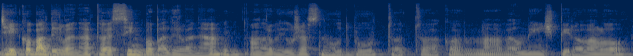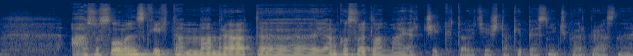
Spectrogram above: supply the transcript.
Jacoba Dylena, to je syn Boba Dylena. Mm-hmm. On robí úžasnú hudbu, to, to ako ma veľmi inšpirovalo. A zo slovenských tam mám rád e, Janko Svetlan Majerčík. To je tiež taký pesničkár, krásne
